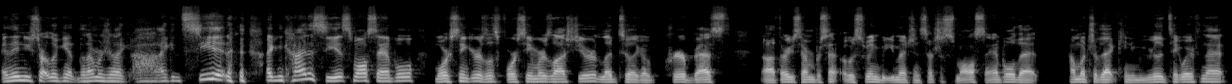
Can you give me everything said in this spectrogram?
And then you start looking at the numbers, you're like, oh, I can see it. I can kind of see it. Small sample, more sinkers, less four seamers last year led to like a career best uh, 37% O swing. But you mentioned such a small sample that how much of that can we really take away from that?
